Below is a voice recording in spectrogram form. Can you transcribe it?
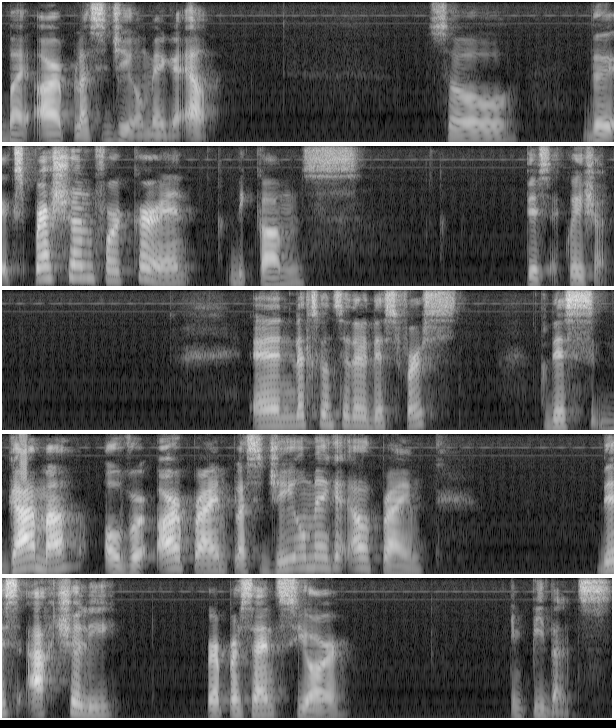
by r plus j omega l. So the expression for current becomes this equation. And let's consider this first. This gamma over r prime plus j omega l prime, this actually represents your impedance.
